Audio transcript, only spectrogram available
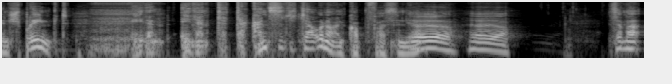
entspringt, ey, dann, ey, dann, da, da kannst du dich da auch noch an den Kopf fassen, ja. Ja, ja, ja, ja. Sag mal,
